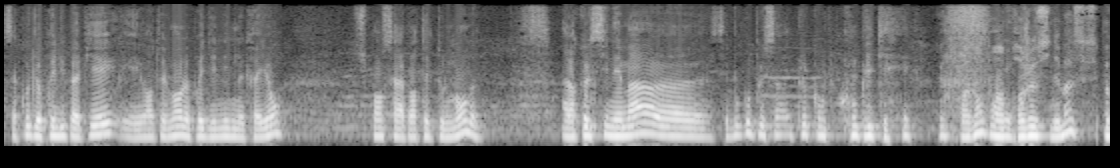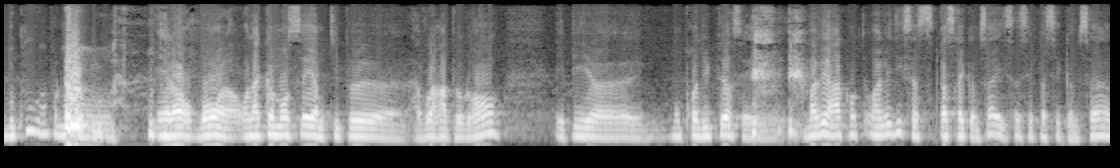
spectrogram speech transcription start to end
ça coûte le prix du papier et éventuellement le prix d'une ligne de crayon. Je pense à la portée de tout le monde. Alors que le cinéma, euh, c'est beaucoup plus, plus compliqué. Trois ans pour un projet au cinéma, c'est pas beaucoup hein, pour le moment. et alors, bon, euh, on a commencé un petit peu euh, à voir un peu grand. Et puis, mon producteur, on m'avait raconté, on m'avait dit que ça se passerait comme ça, et ça s'est passé comme ça.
